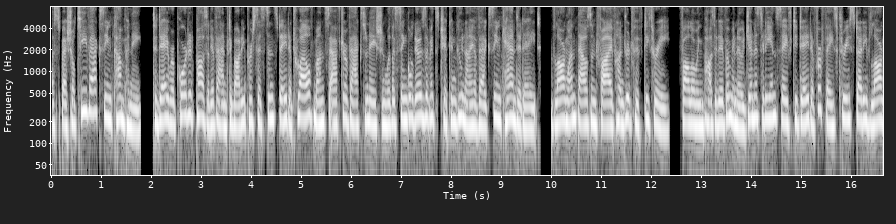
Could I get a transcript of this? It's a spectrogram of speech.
a specialty vaccine company, today reported positive antibody persistence data 12 months after vaccination with a single dose of its chikungunya vaccine candidate, VLA 1553 following positive immunogenicity and safety data for Phase 3 study VLA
